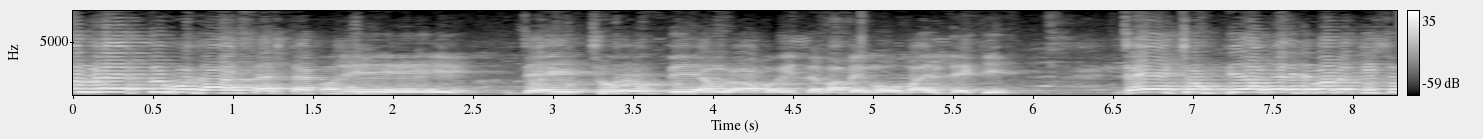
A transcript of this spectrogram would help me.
আমরা একটু বোঝার চেষ্টা করি। যে চোখ দিয়ে আমরা অবৈধভাবে মোবাইল দেখি যে চোখ দিয়ে অবৈধভাবে কিছু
